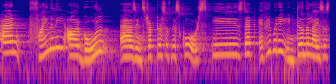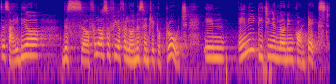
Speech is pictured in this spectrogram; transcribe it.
And finally our goal as instructors of this course is that everybody internalizes this idea, this uh, philosophy of a learner centric approach in any teaching and learning context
